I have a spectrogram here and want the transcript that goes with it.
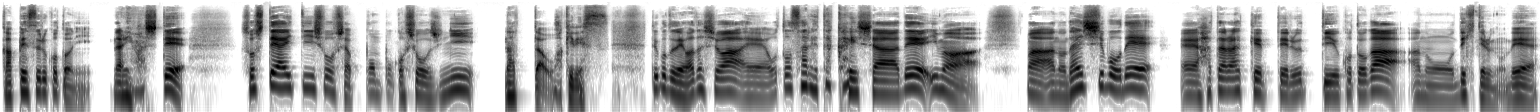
合併することになりまして、そして IT 商社ポンポコ商事になったわけです。ということで、私は、えー、落とされた会社で、今は、まあ、あの、第一志望で、えー、働けてるっていうことが、あの、できてるので、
